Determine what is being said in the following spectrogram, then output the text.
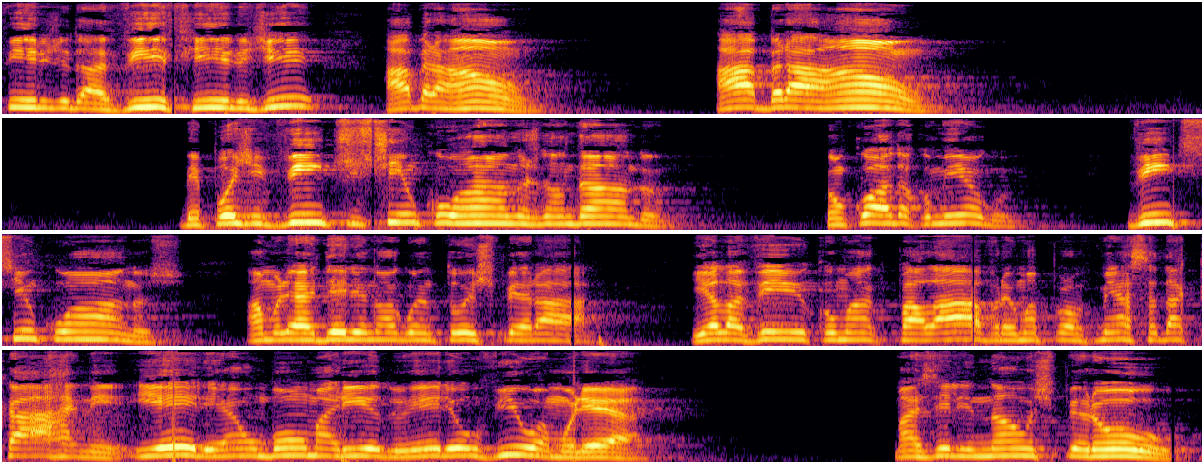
filho de Davi, filho de Abraão. Abraão, depois de 25 anos andando, concorda comigo? 25 anos, a mulher dele não aguentou esperar. E ela veio com uma palavra, uma promessa da carne. E ele é um bom marido, ele ouviu a mulher. Mas ele não esperou.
